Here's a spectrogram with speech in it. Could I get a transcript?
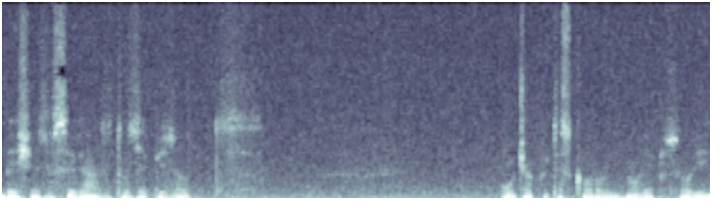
беше за сега за този епизод. Очаквайте скоро и нови епизоди.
